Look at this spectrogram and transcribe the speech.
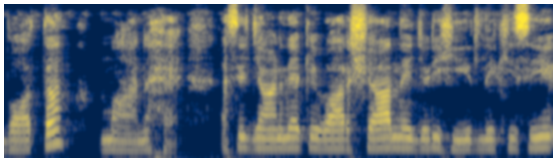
ਬਹੁਤ ਮਾਣ ਹੈ। ਅਸੀਂ ਜਾਣਦੇ ਹਾਂ ਕਿ ਵਾਰਸ਼ਾਹ ਨੇ ਜਿਹੜੀ ਹੀਰ ਲਿਖੀ ਸੀ,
